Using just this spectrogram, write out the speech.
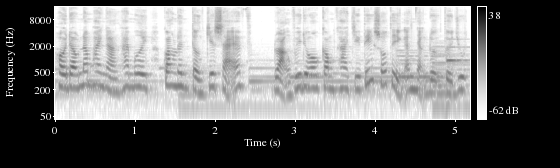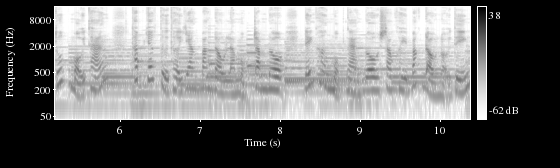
Hồi đầu năm 2020, Quang Linh từng chia sẻ đoạn video công khai chi tiết số tiền anh nhận được từ YouTube mỗi tháng, thấp nhất từ thời gian ban đầu là 100 đô đến hơn 1.000 đô sau khi bắt đầu nổi tiếng.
